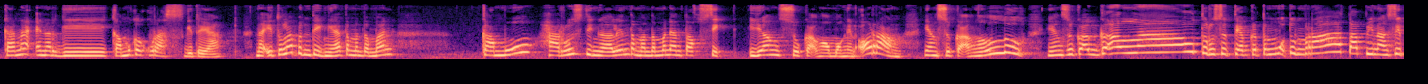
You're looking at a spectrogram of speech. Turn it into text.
karena energi kamu kekuras gitu ya. Nah, itulah pentingnya teman-teman kamu harus tinggalin teman-teman yang toksik yang suka ngomongin orang, yang suka ngeluh, yang suka galau, terus setiap ketemu tuh meratapi nasib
